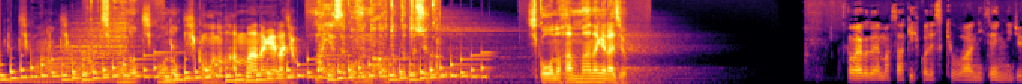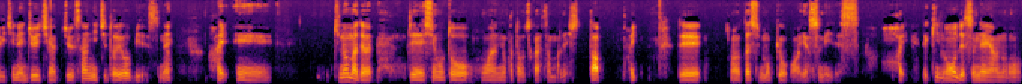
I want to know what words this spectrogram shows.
思考の思考の思考の思考の思考のハンマー投げラジオ毎朝5分のアウトプット週間思考のハンマー投げラジオおはようございます。秋彦です。今日は2021年11月13日土曜日ですね。はい。えー、昨日までで仕事を終わりの方お疲れ様でした。はい。で、まあ私も今日は休みです。はい。で、昨日ですね、あの、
